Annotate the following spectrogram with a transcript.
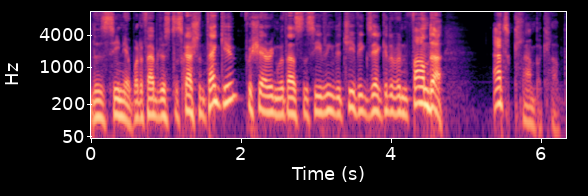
Liz Senior. What a fabulous discussion. Thank you for sharing with us this evening, the Chief Executive and Founder at Clamber Club.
